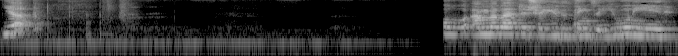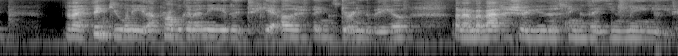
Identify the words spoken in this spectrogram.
yep. So I'm about to show you the things that you will need that I think you will need. I'm probably going to need it to get other things during the video, but I'm about to show you the things that you may need.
